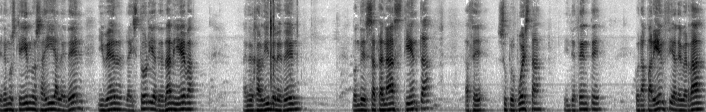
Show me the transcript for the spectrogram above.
Tenemos que irnos ahí al Edén y ver la historia de Adán y Eva en el jardín del Edén, donde Satanás tienta, hace su propuesta indecente, con apariencia de verdad,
